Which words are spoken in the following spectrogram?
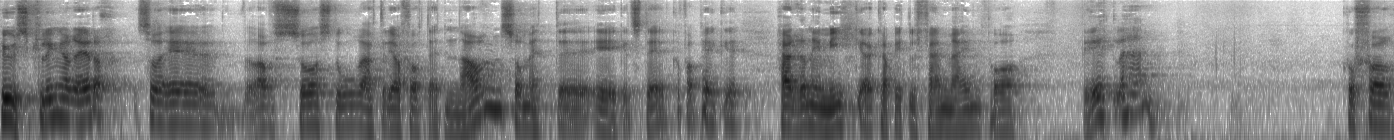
husklynger er det som er av så store at de har fått et navn som et uh, eget sted? Hvorfor peker Herren i Mika kapittel 5.1 på Betlehem? Hvorfor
